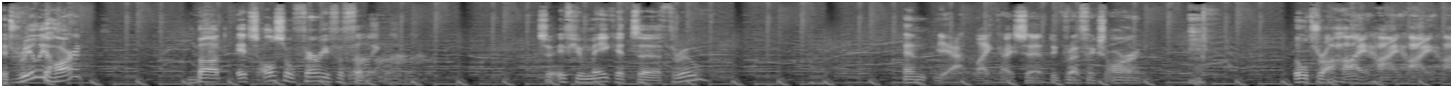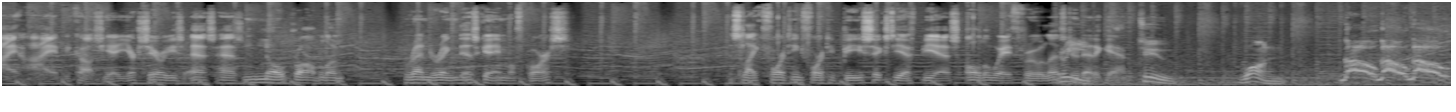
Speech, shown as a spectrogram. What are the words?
It's really hard, but it's also very fulfilling. So if you make it uh, through, and yeah, like I said, the graphics are ultra high, high, high, high, high, because yeah, your Series S has no problem rendering this game, of course. It's like 1440p, 60 FPS all the way through. Let's Three, do that again. Two, one, go, go, go!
